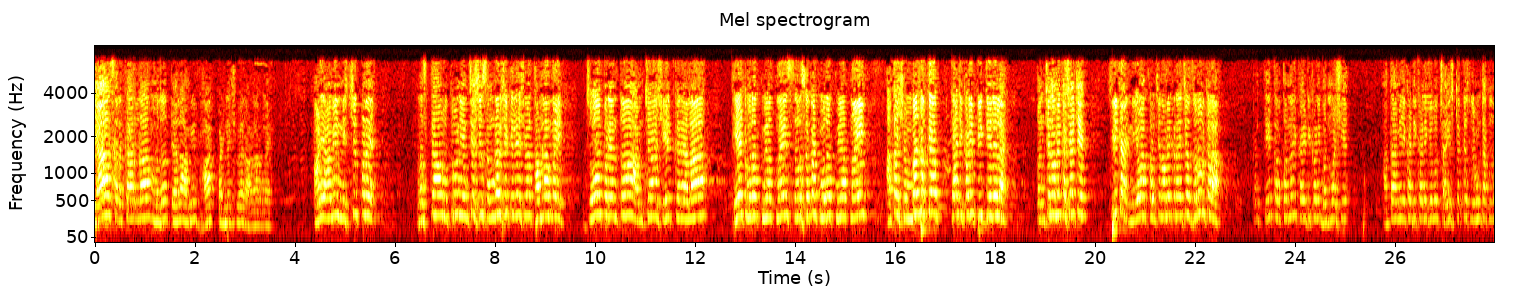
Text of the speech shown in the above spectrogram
या सरकारला मदत त्याला आम्ही भाग पडल्याशिवाय राहणार नाही. आणि आम्ही निश्चितपणे रस्त्यावर उतरून यांच्याशी संघर्ष केल्याशिवाय थांबणार नाही. जोपर्यंत आमच्या शेतकऱ्याला थेट मदत मिळत नाही सरसकट मदत मिळत नाही आता शंभर टक्के त्या ठिकाणी पीक गेलेलं आहे. पंचनामे कशाचे? ठीक आहे नियमात पंचनामे करायचे जरूर करा. पण ते करताना काही ठिकाणी बदमाशी आहे. आता आम्ही एका ठिकाणी गेलो चाळीस टक्केच लिहून टाकलं.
